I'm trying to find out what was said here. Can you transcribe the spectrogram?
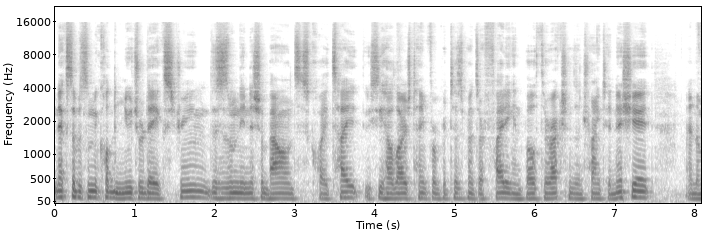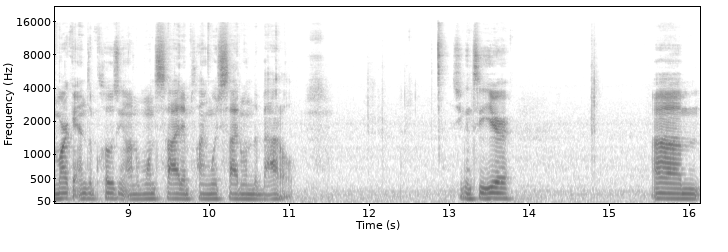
Next up is something called the neutral day extreme. This is when the initial balance is quite tight. We see how large time frame participants are fighting in both directions and trying to initiate, and the market ends up closing on one side, implying which side won the battle. As you can see here, um,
